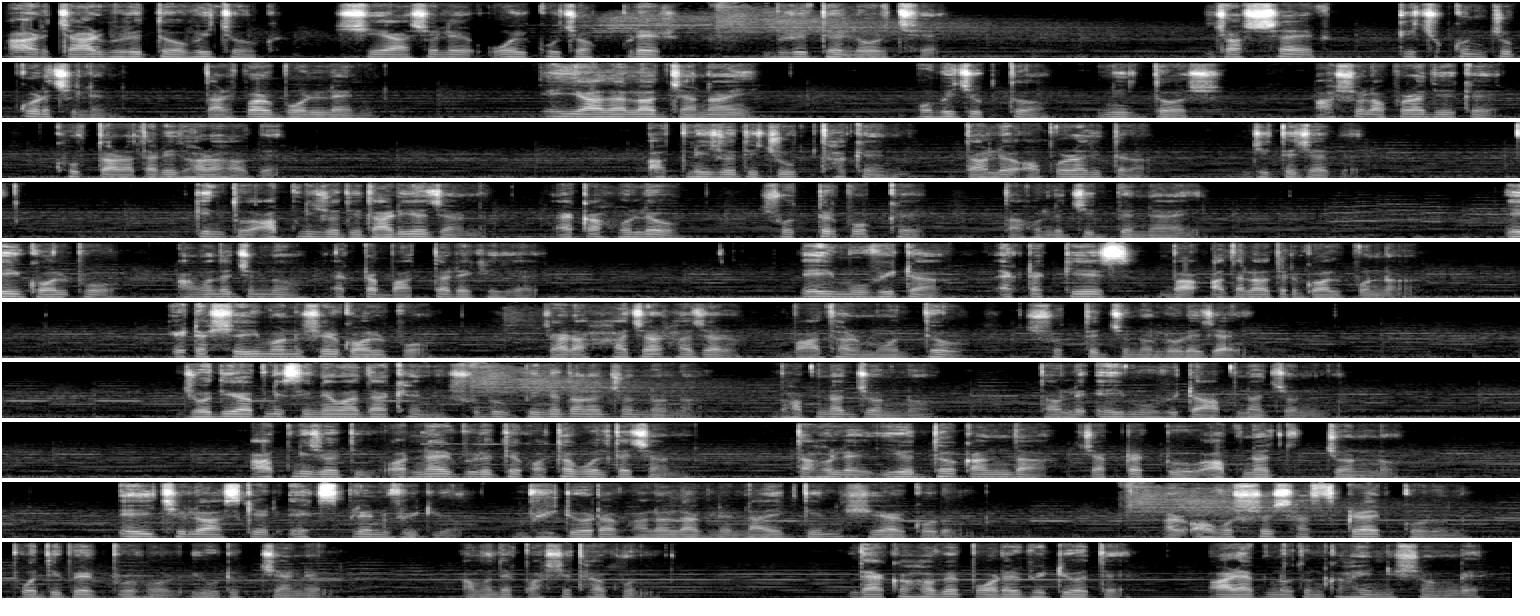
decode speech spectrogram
আর যার বিরুদ্ধে অভিযোগ, সে আসলে ওই কুচক্রের বিরুদ্ধে লড়ছে। জজ সাহেব কিছুক্ষণ চুপ করেছিলেন, তারপর বললেন, এই আদালত জানায় অভিযুক্ত নির্দোষ। আসল অপরাধীকে খুব তাড়াতাড়ি ধরা হবে। আপনি যদি চুপ থাকেন, তাহলে অপরাধীরা জিতে যাবে। কিন্তু আপনি যদি দাঁড়িয়ে যান, একা হলেও সত্যের পক্ষে, তাহলে জিতবে ন্যায়। এই গল্প আমাদের জন্য একটা বার্তা রেখে যায়। এই মুভিটা একটা কেস বা আদালতের গল্প না। এটা সেই মানুষের গল্প, যারা হাজার হাজার বাধার মধ্যেও সত্যের জন্য লড়ে যায়। যদি আপনি সিনেমা দেখেন, শুধু বিনোদনের জন্য না, ভাবনার জন্য, তাহলে এই মুভিটা আপনার জন্য। আপনি যদি অন্যায়ের বিরুদ্ধে কথা বলতে চান, তাহলে কান্দা চ্যাপ্টার টু আপনার জন্য। এই ছিল আজকের এক্সপ্লেন ভিডিও ভিডিওটা ভালো লাগলে লাইক দিন, শেয়ার করুন। আর অবশ্যই সাবস্ক্রাইব করুন প্রদীপের প্রহর ইউটিউব চ্যানেল। আমাদের পাশে থাকুন। দেখা হবে পরের ভিডিওতে। আর এক নতুন কাহিনীর সঙ্গে।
